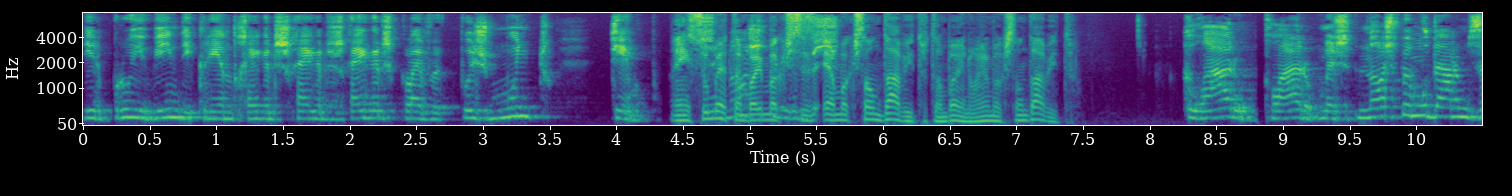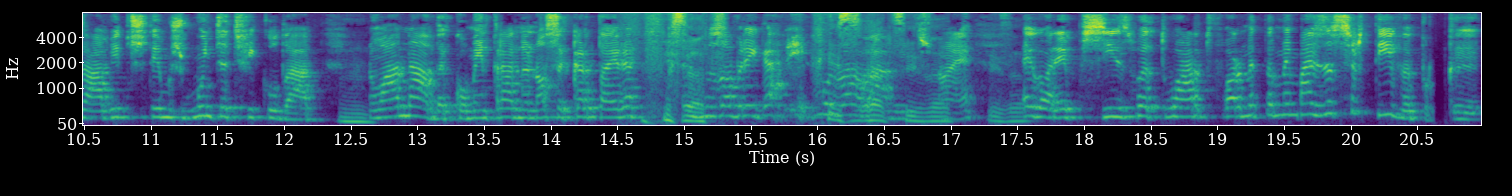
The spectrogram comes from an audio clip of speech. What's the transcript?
de ir proibindo e criando regras, regras, regras, que leva depois muito tempo. Em suma, é também uma, é uma questão de hábito também, não é? uma questão de hábito. Claro, claro, mas nós para mudarmos hábitos temos muita dificuldade. Hum. Não há nada como entrar na nossa carteira para nos obrigar a mudar exato, hábitos, exato, não é? Exato. Agora é preciso atuar de forma também mais assertiva, porque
